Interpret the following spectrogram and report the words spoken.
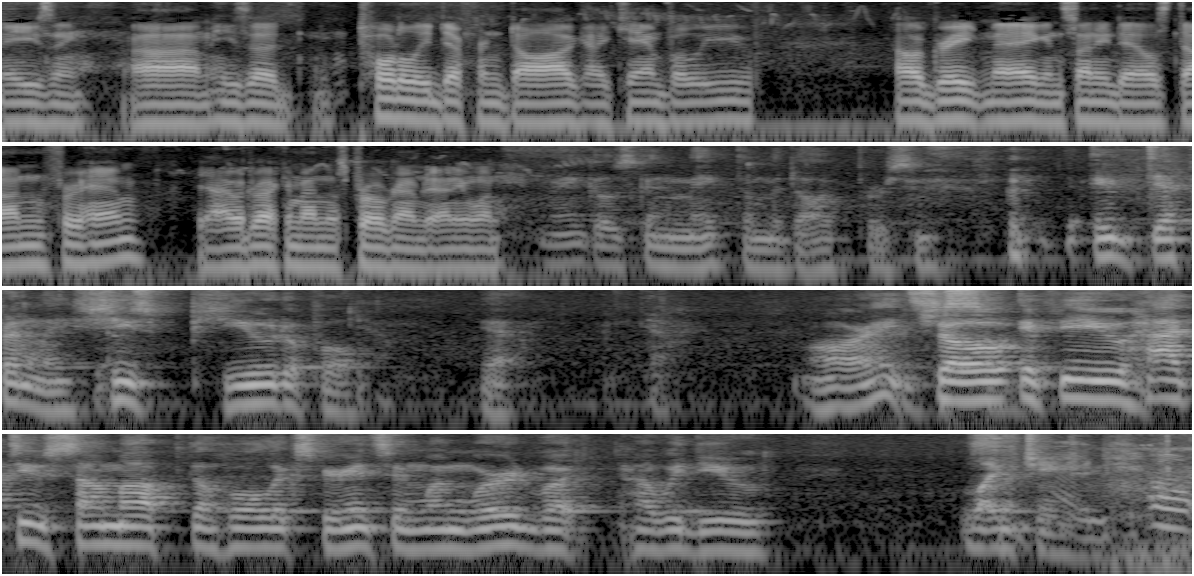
amazing. Um, he's a totally different dog. I can't believe how great Meg and Sunnidale's done for him. Yeah, I would recommend this program to anyone. Mango's gonna make them a dog person. Differently. She's beautiful. Yeah. Yeah. All right. So if you had to sum up the whole experience in one word, what how would you Life changing. Oh,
